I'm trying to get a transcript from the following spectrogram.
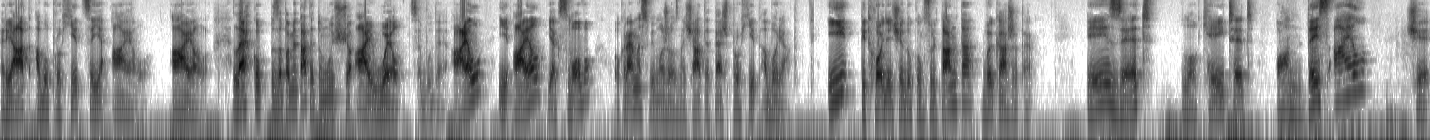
Ряд або прохід це є aisle. Aisle. Легко запам'ятати, тому що I will це буде aisle, і aisle, як слово, окремо собі може означати теж прохід або ряд. І, підходячи до консультанта, ви кажете: Is it located on this aisle? Чи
